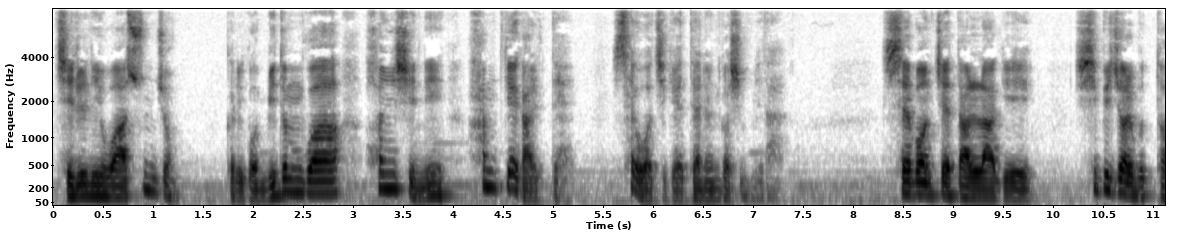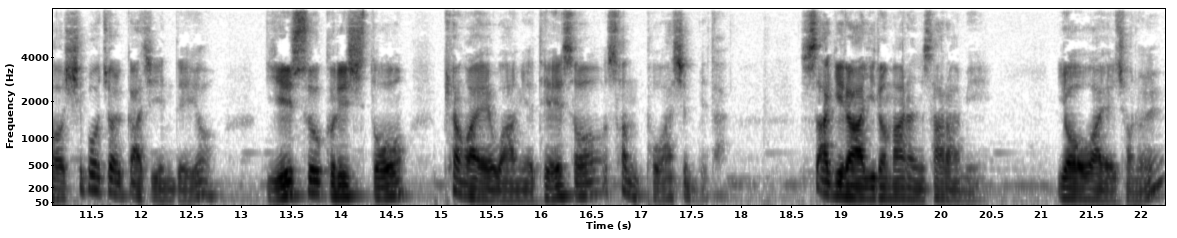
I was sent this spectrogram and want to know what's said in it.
진리와 순종, 그리고 믿음과 헌신이 함께 갈 때 세워지게 되는 것입니다. 세 번째 단락이 12절부터 15절까지인데요. 예수 그리스도 평화의 왕에 대해서 선포하십니다. 싹이라 이름하는 사람이 여호와의 전을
